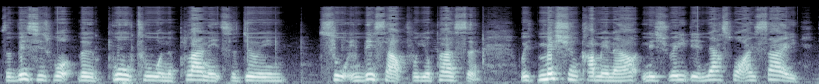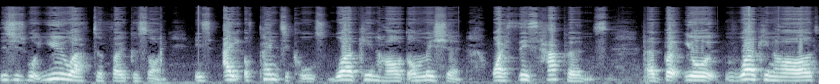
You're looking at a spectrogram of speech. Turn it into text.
So this is what the portal and the planets are doing, sorting this out for your person. With mission coming out in this reading, that's what I say. This is what you have to focus on. Is Eight of Pentacles, working hard on mission. Why this happens. Uh, but you're working hard,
